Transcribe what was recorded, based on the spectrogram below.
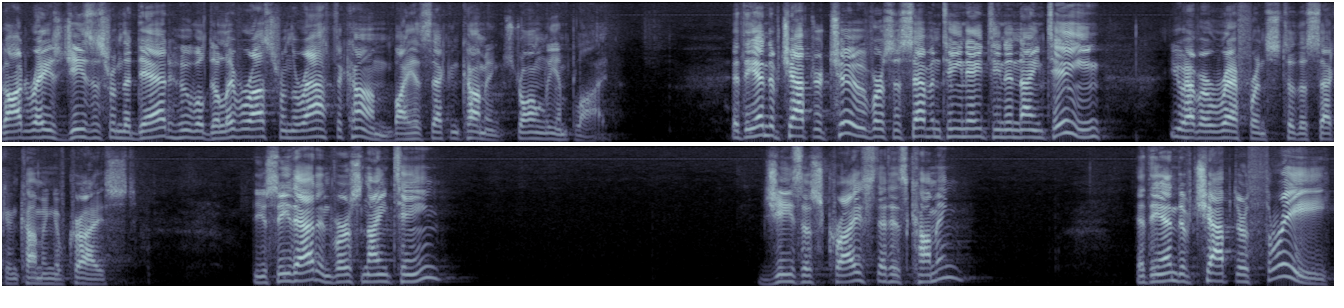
God raised Jesus from the dead, who will deliver us from the wrath to come by his second coming, strongly implied. At the end of chapter 2, verses 17, 18, and 19, you have a reference to the second coming of Christ. Do you see that in verse 19? Jesus Christ at his coming. At the end of chapter 3,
